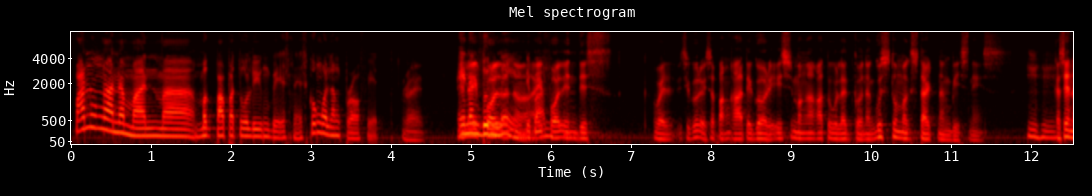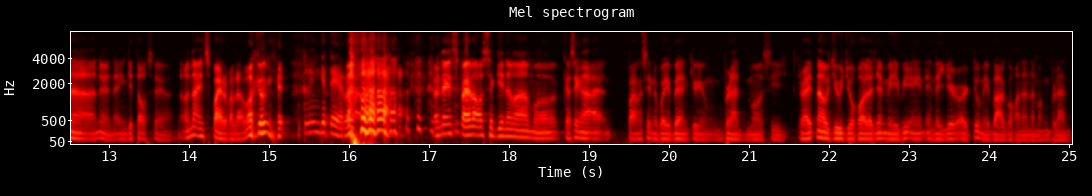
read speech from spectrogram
paano nga naman ma- magpapatuloy yung business kung walang profit? Right. Eh, And I nandun fall, na eh, ano, di ba? I fall in this, well, siguro isa pang category is mga katulad ko na gusto mag-start ng business. Mhm. Kasi na, ano yun, nainggit ako sa'yo. O, na-inspire pala. Wag kong Huwag kang gatero. o, na-inspire ako sa ginawa mo kasi nga, parang sinubaybayan ko yung brand mo. Si, right now, Juju Collagen, maybe in, in a year or two, may bago ka na namang brand.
